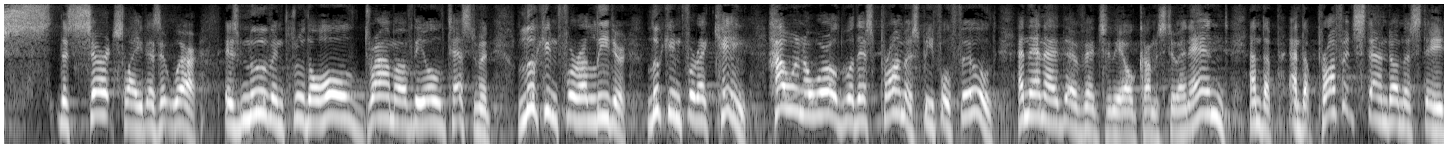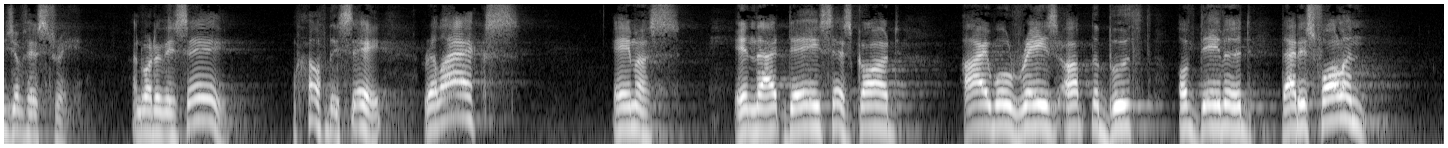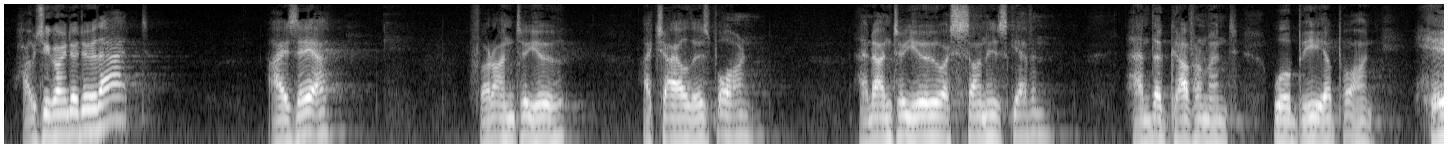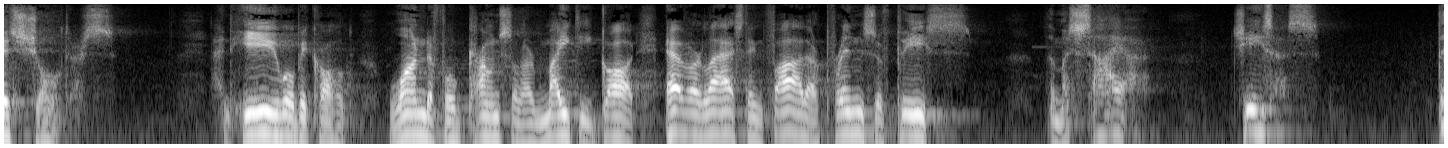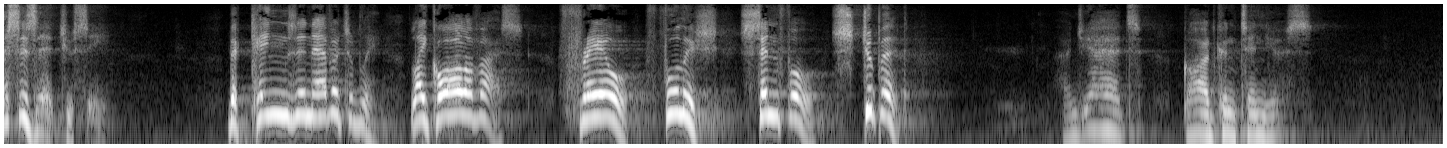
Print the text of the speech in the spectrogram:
the searchlight, as it were, is moving through the whole drama of the Old Testament, looking for a leader, looking for a king. How in the world will this promise be fulfilled? And then eventually all comes to an end, and the, and the prophets stand on the stage of history. And what do they say? Well, they say, relax. Amos, in that day, says God, I will raise up the booth of David that is fallen. How's he going to do that? Isaiah, for unto you a child is born, and unto you a son is given, and the government will be upon his shoulders. And he will be called Wonderful Counselor, Mighty God, Everlasting Father, Prince of Peace, the Messiah, Jesus. This is it, you see. The king's inevitably, like all of us, frail, foolish, sinful, stupid. And yet, God continues.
